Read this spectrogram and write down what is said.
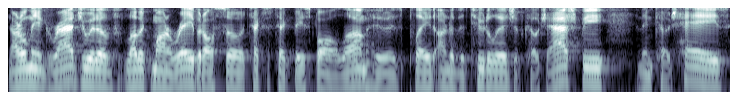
Not only a graduate of Lubbock Monterey, but also a Texas Tech baseball alum who has played under the tutelage of Coach Ashby and then Coach Hays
